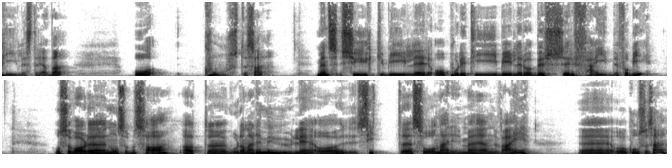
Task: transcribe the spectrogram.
Pilestredet, og koste seg. Mens sykebiler og politibiler og busser feide forbi. Og så var det noen som sa at uh, hvordan er det mulig å sitte så nærme en vei uh, og kose seg?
